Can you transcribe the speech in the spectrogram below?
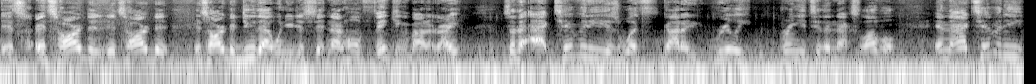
it's it's hard to it's hard to it's hard to do that when you're just sitting at home thinking about it, right? So the activity is what's got to really bring you to the next level. And the activity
